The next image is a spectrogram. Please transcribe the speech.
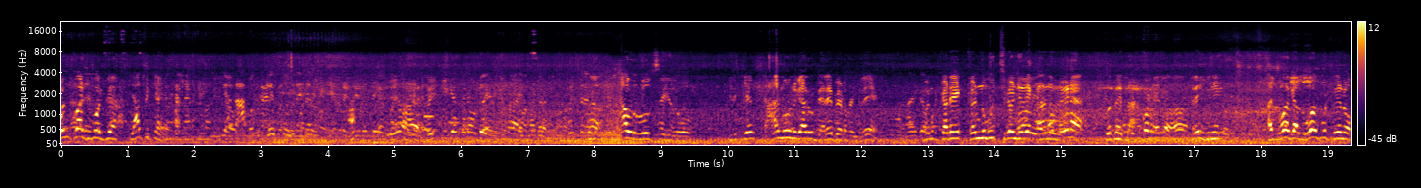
ಒಂದು ಕ್ವಾಲಿಟಿ ಬೋರ್ಡ್ ಯಾತಕ್ಕೆ ಅವ್ರ ರೂಲ್ಸ್ ಇದು ಇದಕ್ಕೇನು ಕಾನೂನುಗಾರರು ಬೆಲೆ ಬೇಡದಂದ್ರೆ ಒಂದು ಕಡೆ ಕಣ್ಣು ಮುಚ್ಕೊಂಡಿದೆ ಕಾನೂನು ಗೊತ್ತಾಯ್ತಾ ಅಲ್ಲಿ ಹೋಗಿ ಅಲ್ಲಿ ಹೋಗ್ಬಿಟ್ರೇನು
